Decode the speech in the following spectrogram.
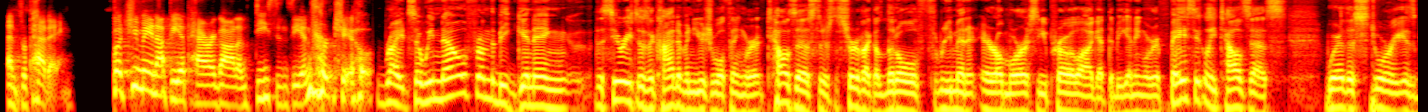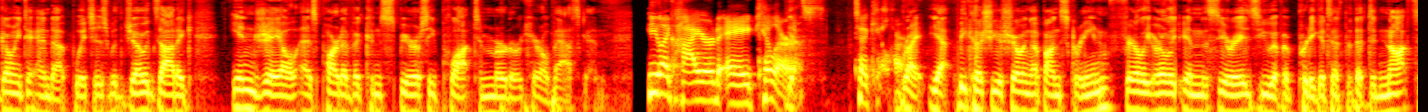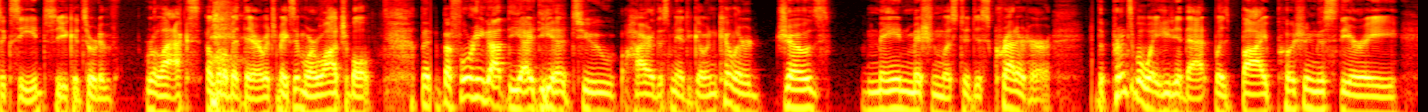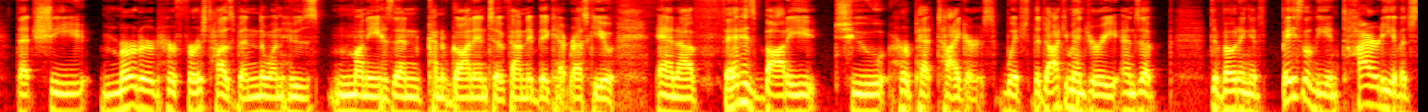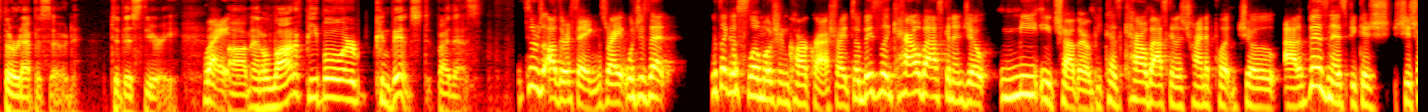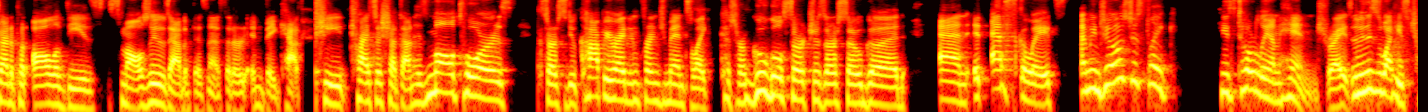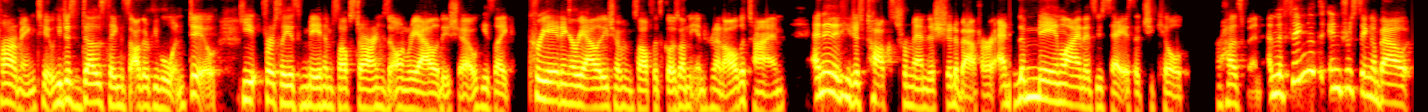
and for petting. But she may not be a paragon of decency and virtue. Right. So we know from the beginning, the series does a kind of unusual thing where it tells us there's sort of like a little three minute Errol Morris-y prologue at the beginning where it basically tells us where the story is going to end up, which is with Joe Exotic in jail as part of a conspiracy plot to murder Carole Baskin. He like hired a killer. Yes. To kill her. Right, yeah, because she is showing up on screen fairly early in the series. You have a pretty good sense that that did not succeed, so you could sort of relax a little bit there, which makes it more watchable. But before he got the idea to hire this man to go and kill her, Joe's main mission was to discredit her. The principal way he did that was by pushing this theory that she murdered her first husband, the one whose money has then kind of gone into founding Big Cat Rescue, and uh, fed his body to her pet tigers, which the documentary ends up devoting its basically the entirety of its third episode to this theory. Right. Um, and a lot of people are convinced by this. There's other things, right? Which is that it's like a slow motion car crash, right? So basically, Carole Baskin and Joe meet each other because Carole Baskin is trying to put Joe out of business because she's trying to put all of these small zoos out of business that are in big cats. She tries to shut down his mall tours, starts to do copyright infringement, like because her Google searches are so good, and it escalates. I mean, Joe's just like he's totally unhinged, right? I mean, this is why he's charming too. He just does things other people wouldn't do. He firstly has made himself star in his own reality show. He's like creating a reality show of himself that goes on the internet all the time. And in it, he just talks tremendous shit about her. And the main line, as you say, is that she killed her husband. And the thing that's interesting about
